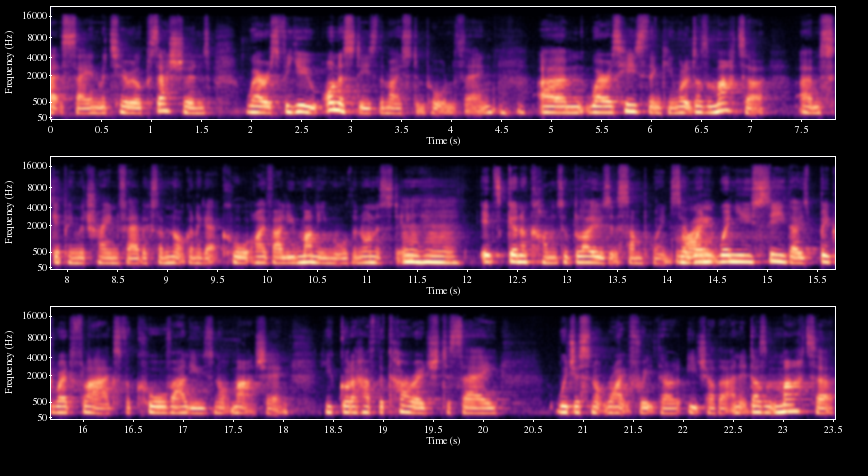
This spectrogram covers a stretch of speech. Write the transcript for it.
let's say in material possessions, whereas for you honesty is the most important thing, um, whereas he's thinking well it doesn't matter. Um, skipping the train fare because I'm not going to get caught. I value money more than honesty. It's going to come to blows at some point. So Right. when when you see those big red flags for core values not matching, you've got to have the courage to say, we're just not right for each- other. And it doesn't matter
